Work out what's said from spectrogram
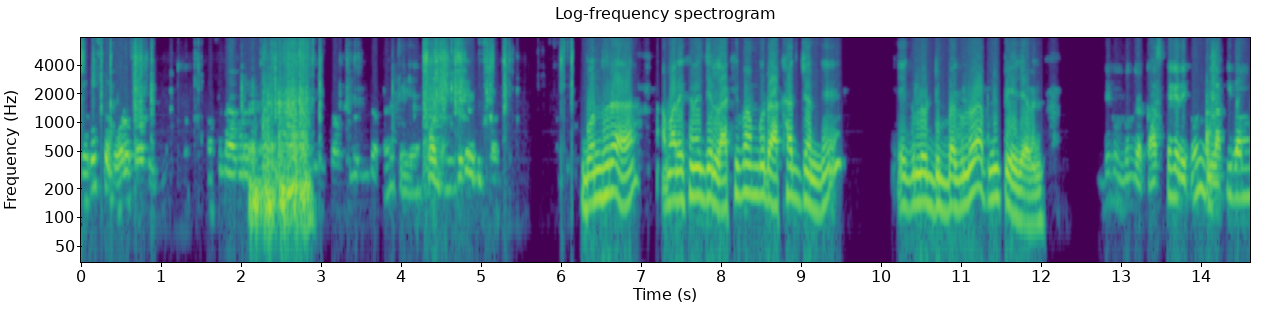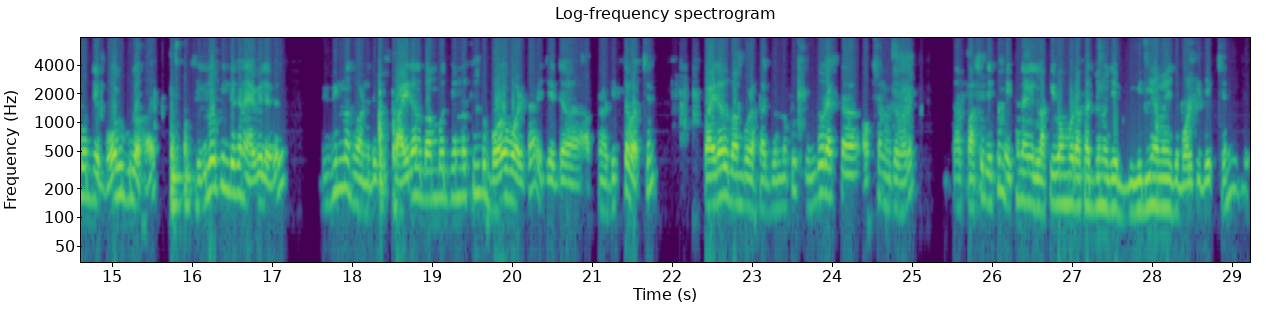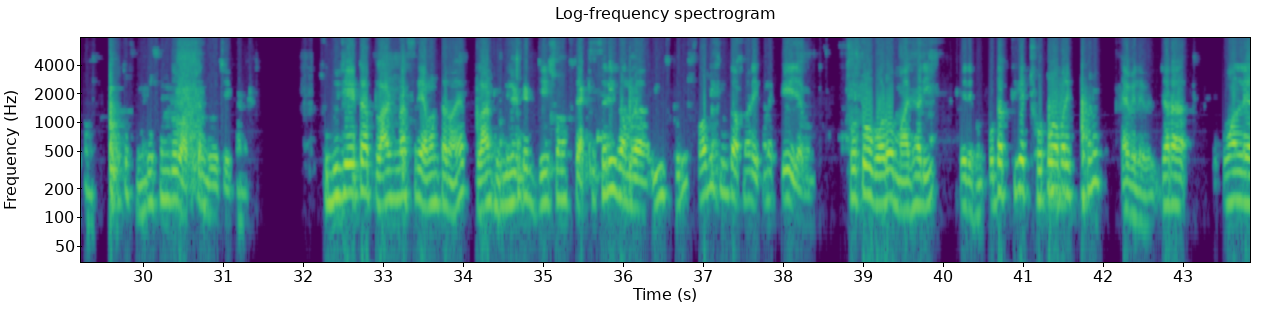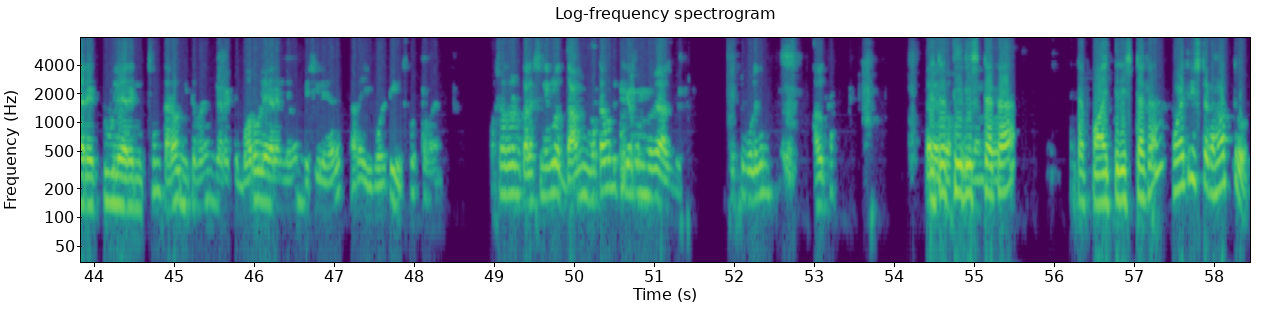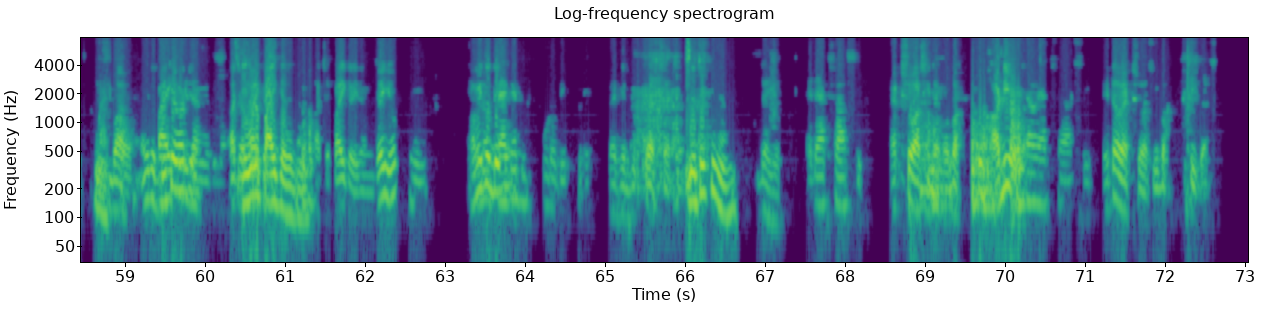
যথেষ্ট বড় টপ ছশো টাকা করে টপগুলো কিন্তু আপনারা পেয়ে যাবেন। পদ্ম, যেটা এদিক পদ্ম। বন্ধুরা আমার এখানে যে লাঠি বাম্বু রাখার জন্য এগুলো ডিব্বাগুলো আপনি পেয়ে যাবেন। দেখুন বন্ধুরা, কাছ থেকে দেখুন লাকি বাম্বোর যে বলগুলো হয়, সেগুলোও কিন্তু এখানে অ্যাভেলেবেল বিভিন্ন ধরনের, দেখুন স্পাইরাল বাম্বোর জন্য কিন্তু বড় বলটা যেটা আপনারা দেখতে পাচ্ছেন। স্পাইরাল বাম্বু রাখার জন্য খুব সুন্দর একটা অপশন হতে পারে। তার পাশে দেখুন, এখানে লাকি বাম্বু রাখার জন্য যে মিডিয়ামে যে বলটি দেখছেন, দেখুন, কত সুন্দর সুন্দর অপশন রয়েছে এখানে। শুধু যে এটা প্লান্ট নার্সারি এমনটা নয় প্লান্ট রিলেটেড যে সমস্ত অ্যাক্সেসরিজ আমরা ইউজ করি, সবই কিন্তু আপনারা এখানে পেয়ে যাবেন। ছোট, বড়, মাঝারি এই দেখুন ওটার থেকে ছোট আবার একটুখানি অ্যাভেলেবেল যারা ওয়ান লেয়ারের টু লেয়ারে নিচ্ছেন তারাও নিতে পারেন। যারা একটু বড় লেয়ারের নেবেন বেশি লেয়ারে তারা এই বলটি ইউজ করতে পারেন। অসাধারণ কালেকশন এগুলোর দাম মোটামুটি কীরকম ভাবে আসবে? একটু বলে দিন হালকা। এটা তিরিশ টাকা এটা পঁয়ত্রিশ টাকা। পঁয়ত্রিশ টাকা মাত্র? হ্যাঁ। বাহ আমি তো দেখে ভাবছি আচ্ছা এগুলো পাইকারি। দাম। আচ্ছা পাইকারি দাম। যাই হোক আমি তো দেখি। পুরো বিক্রি প্যাকেট বিক্রি আচ্ছা আচ্ছা। এটা কি দাম? যাই হোক। এটা একশো আশি। একশো আশি টাকা বাহ খুব হার্ডি এটাও একশো আশি। এটাও একশো আশি বাহ ঠিক আছে।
